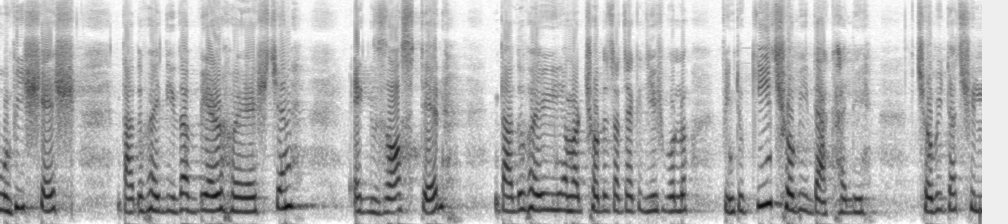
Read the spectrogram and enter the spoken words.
মুভি শেষ। দাদুভাই দিদা বের হয়ে এসছেন এক্সস্টেড দাদুভাই আমার ছোট চাচাকে জিজ্ঞেস বলল পিন্টু, কি ছবি দেখালি? ছবিটা ছিল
